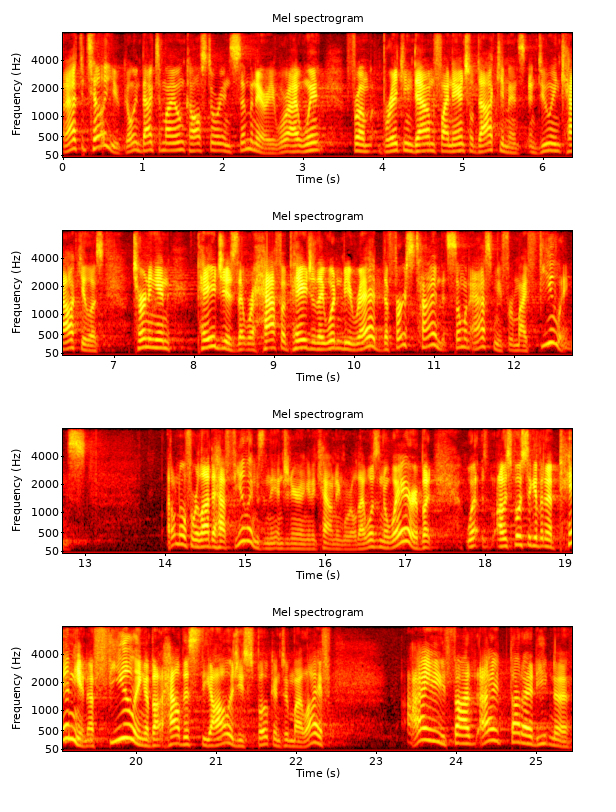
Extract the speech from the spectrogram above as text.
And I have to tell you, going back to my own call story in seminary, where I went from breaking down financial documents and doing calculus, turning in pages that were half a page that they wouldn't be read, the first time that someone asked me for my feelings I don't know if we're allowed to have feelings in the engineering and accounting world. I wasn't aware, but what, I was supposed to give an opinion, a feeling about how this theology spoke into my life. I thought, I thought I'd eaten a,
